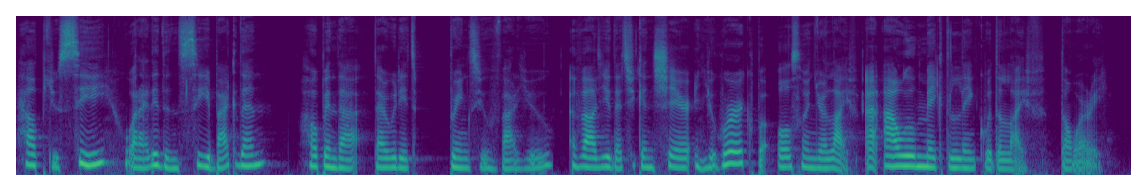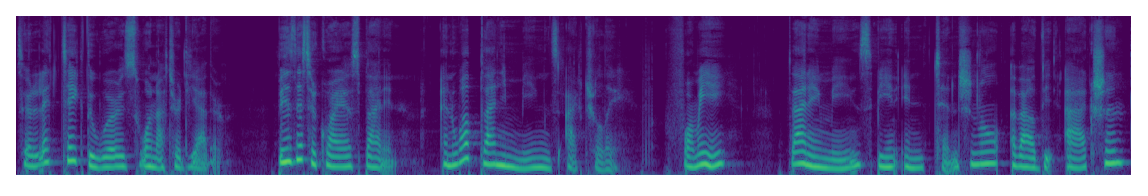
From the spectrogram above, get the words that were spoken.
help you see what I didn't see back then, hoping that that really brings you value, a value that you can share in your work but also in your life. And I will make the link with the life, don't worry. So let's take the words one after the other. Business requires planning. And what planning means actually? For me, planning means being intentional about the action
